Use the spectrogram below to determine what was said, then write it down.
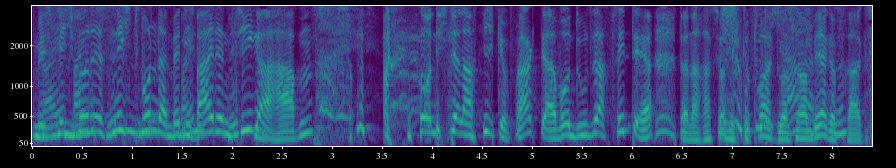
Mich, Nein, mich würde es nicht Wissens- wundern, wenn die meines beide einen Tiger haben und ich danach nicht gefragt habe und du sagst hinterher, danach hast du auch nicht gefragt, du hast noch einen Bär ne? gefragt.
